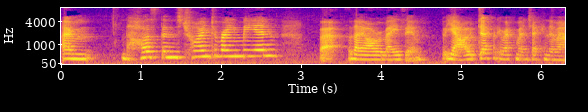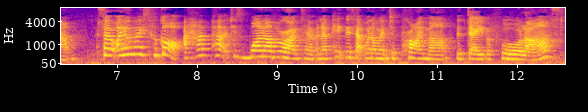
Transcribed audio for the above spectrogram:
Um, the husband's trying to rein me in, but they are amazing. But yeah, I would definitely recommend checking them out. So I almost forgot, I have purchased one other item and I picked this up when I went to Primark the day before last.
